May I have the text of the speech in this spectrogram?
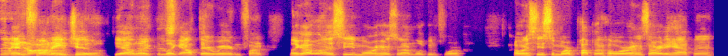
you And know what I funny mean? too. Yeah, like like out there weird and fun. Like I want to see more. Here's what I'm looking for. I want to see some more puppet horror, and it's already happening.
